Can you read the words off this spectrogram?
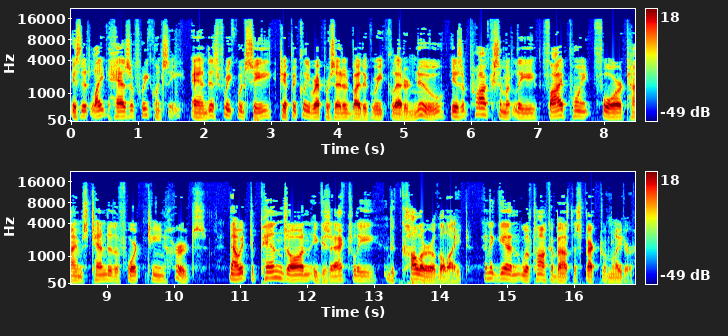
is that light has a frequency, and this frequency, typically represented by the Greek letter nu, is approximately 5.4 times 10 to the 14 hertz. Now it depends on exactly the color of the light, and again we'll talk about the spectrum later.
